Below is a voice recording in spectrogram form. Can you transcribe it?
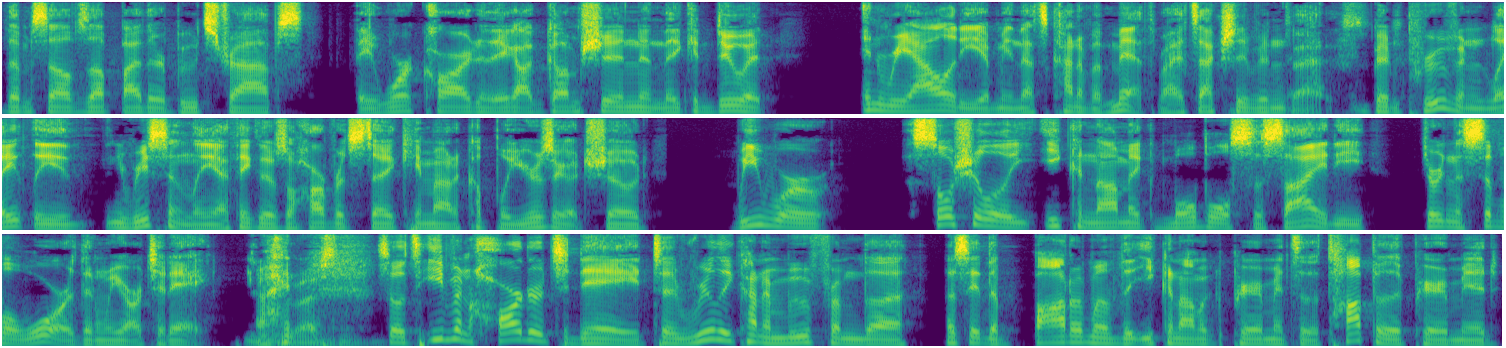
themselves up by their bootstraps. They work hard and they got gumption and they can do it. In reality, I mean that's kind of a myth, right? It's actually been Facts. been proven lately. Recently, I think there's a Harvard study came out a couple of years ago. It showed we were socially economic mobile society during the Civil War than we are today. Right? So it's even harder today to really kind of move from the, let's say, the bottom of the economic pyramid to the top of the pyramid.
